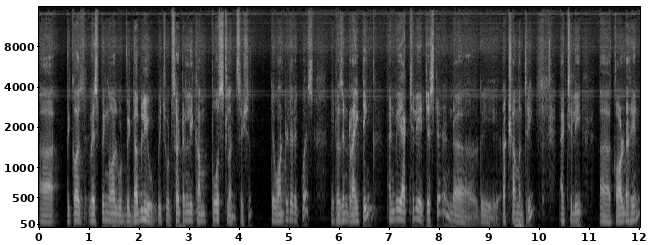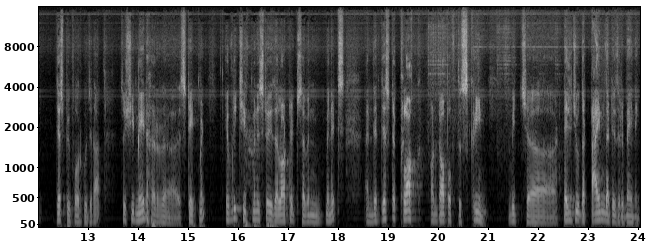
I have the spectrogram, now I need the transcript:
Uh, because West Bengal would be W, which would certainly come post session. They wanted a request. It was in writing, and we actually adjusted. And uh, the Raksha Mantri actually uh, called her in just before Gujarat. So she made her uh, statement. Every chief minister is allotted seven minutes, and there's just a clock on top of the screen which uh, tells you the time that is remaining.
